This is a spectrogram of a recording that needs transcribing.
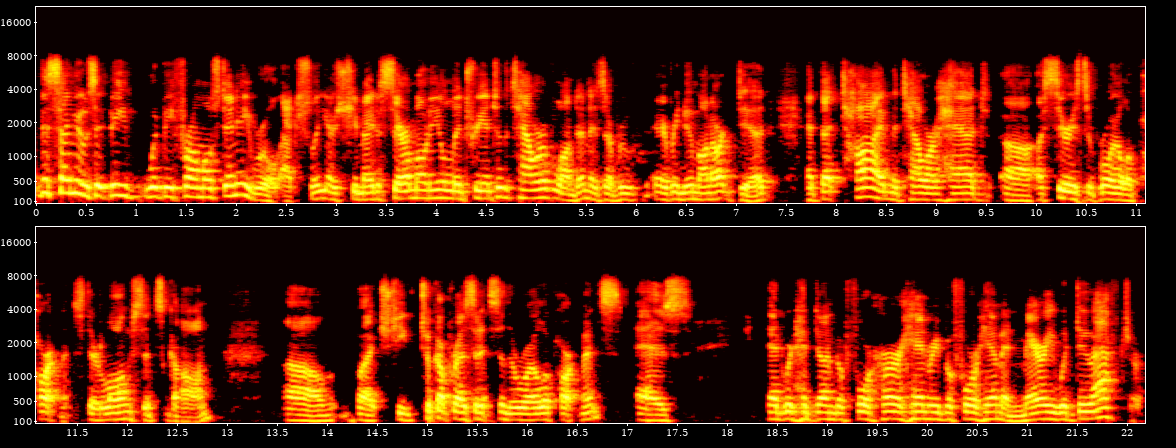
The same it be would be for almost any rule. Actually, you know, she made a ceremonial entry into the Tower of London, as every every new monarch did. At that time, the Tower had uh, a series of royal apartments. They're long since gone, um, but she took up residence in the royal apartments as Edward had done before her, Henry before him, and Mary would do after.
